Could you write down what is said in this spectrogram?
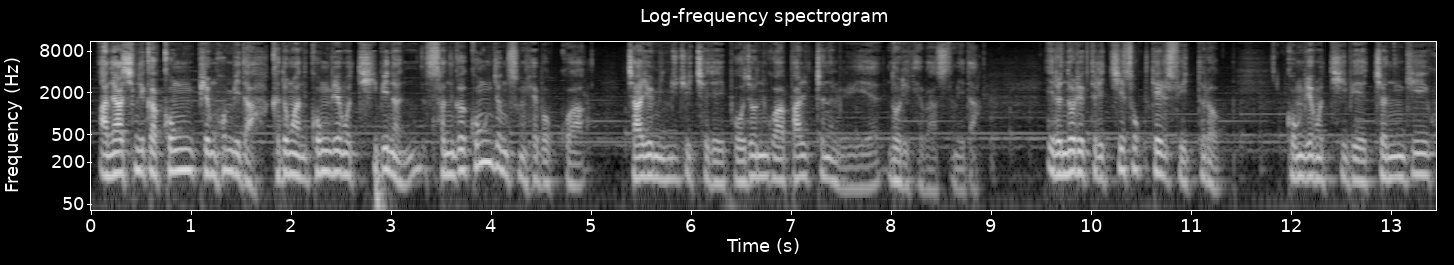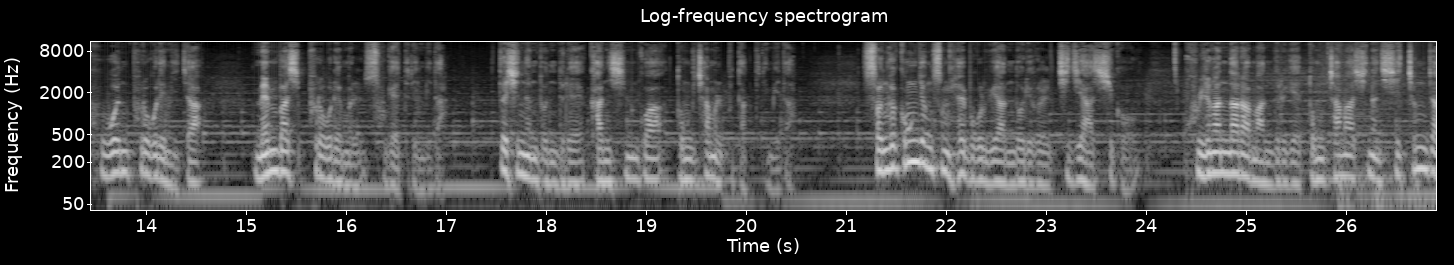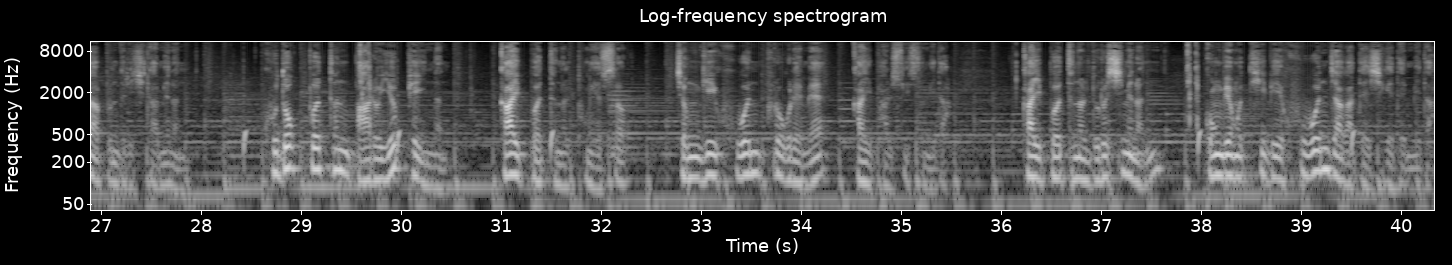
안녕하십니까 공병호입니다. 그동안 공병호 tv는 선거 공정성 회복과 자유민주주의 체제의 보존과 발전을 위해 노력해왔습니다. 이런 노력들이 지속될 수 있도록 공병호 tv의 전기 후원 프로그램이자 멤버십 프로그램을 소개해드립니다. 뜻 있는 분들의 관심과 동참을 부탁드립니다. 선거 공정성 회복을 위한 노력을 지지하시고 훌륭한 나라 만들기에 동참하시는 시청자분들이시라면 구독 버튼 바로 옆에 있는 가입 버튼을 통해서 정기 후원 프로그램에 가입할 수 있습니다. 가입 버튼을 누르시면 공병호TV의 후원자가 되시게 됩니다.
